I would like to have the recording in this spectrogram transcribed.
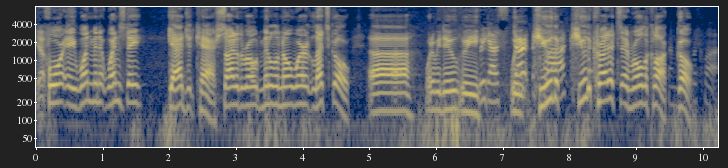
Yep. for a One Minute Wednesday gadget cache. Side of the road, middle of nowhere. Let's go. Uh, what do we do? We, We gotta we start the cue clock. the cue the credits and roll the clock. Go. The clock.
